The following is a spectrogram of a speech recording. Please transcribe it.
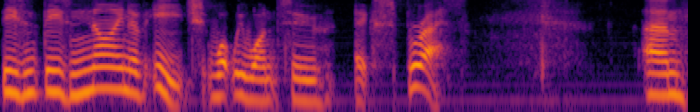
these, these nine of each, what we want to express. Um,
